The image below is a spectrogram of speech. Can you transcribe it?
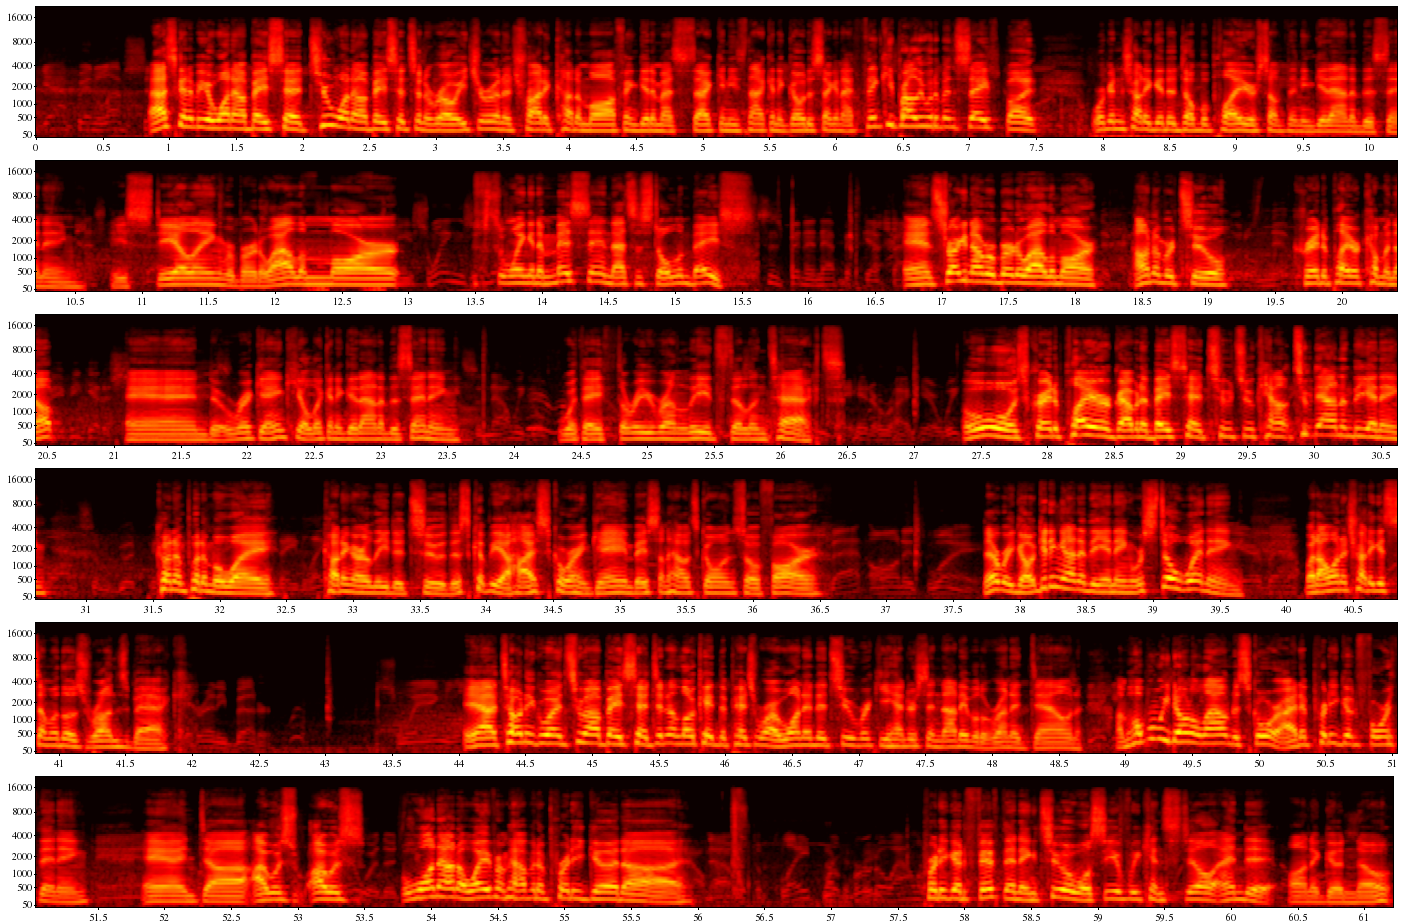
That's going to be a one-out base hit. Two one-out base hits in a row. Ichiro going to try to cut him off and get him at second. He's not going to go to second. I think he probably would have been safe, but we're going to try to get a double play or something and get out of this inning. He's stealing. Roberto Alomar swinging and missing. That's a stolen base. And striking out Roberto Alomar. Out number two. Creative player coming up. And Rick Ankiel looking to get out of this inning with a three-run lead still intact. Oh, it's creative player grabbing a base hit. 2-2 count. Two down in the inning. Couldn't put him away. Cutting our lead to two. This could be a high-scoring game based on how it's going so far. There we go. Getting out of the inning. We're still winning. But I want to try to get some of those runs back. Yeah, Tony Gwynn, two-out base hit. Didn't locate the pitch where I wanted it to. Rickey Henderson not able to run it down. I'm hoping we don't allow him to score. I had a pretty good fourth inning. And uh, I was I was one out away from having a pretty good uh, pretty good fifth inning, too. We'll see if we can still end it on a good note.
